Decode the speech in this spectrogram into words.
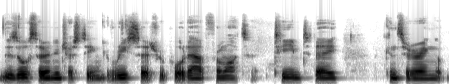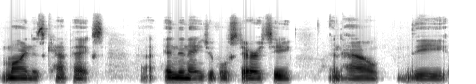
There's also an interesting research report out from our t- team today considering miners' capex uh, in an age of austerity and how the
